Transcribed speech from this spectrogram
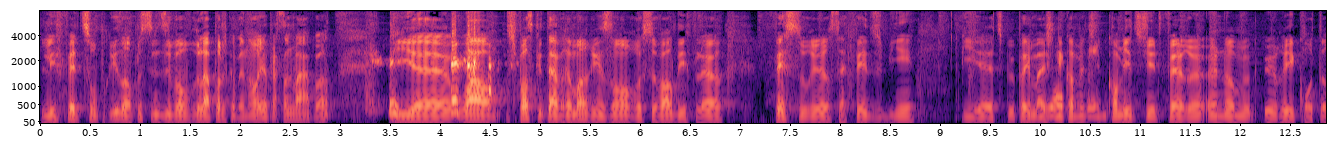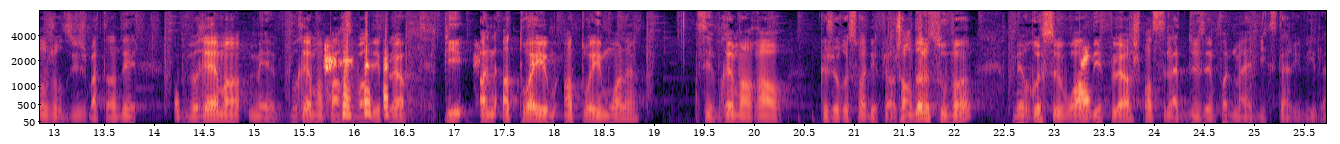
l'effet de surprise. En plus, tu me dis, va ouvrir la porte. Je suis comme, non, il n'y a personne devant la porte. Puis, wow, je pense que tu as vraiment raison. Recevoir des fleurs fait sourire, ça fait du bien. Puis euh, tu peux pas imaginer combien, tu, combien tu viens de faire un, homme heureux et content aujourd'hui. Je m'attendais vraiment, mais vraiment pas à recevoir des fleurs. Puis en, toi et, en toi et moi, là, c'est vraiment rare que je reçois des fleurs. J'en donne souvent, mais recevoir des fleurs, je pense que c'est la deuxième fois de ma vie que c'est arrivé. Là.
